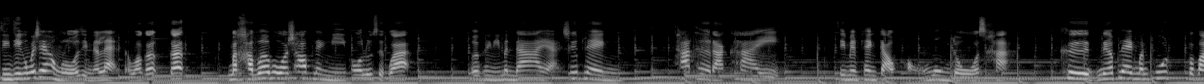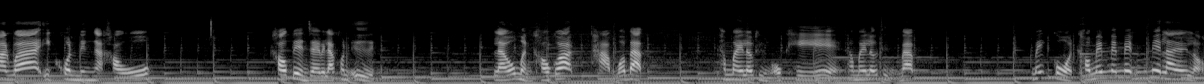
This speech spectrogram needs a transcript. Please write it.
จริงๆก็ไม่ใช่ของโรสอีกนั่นแหละ แต่ว่าก็ก็มา cover เพราะว่าชอบเพลงนี้ เพราะว่ารู้สึกว่าเออเพลงนี้มันได้อะชื่อเพลงถ้าเธอรักใคร จริงเป็นเพลงเก่าของวงโดสค่ะ คือเนื้อเพลงมันพูดประมาณว่าอีกคนนึงอะเขาเขาเปลี่ยนใจไปแล้วคนอื่น แล้วเหมือนเขาก็ถามว่าแบบทำไมเราถึงโอเคทำไมเราถึงแบบ ไม่โกรธเขาไม่ไม่ไม่ไม่เป็นไรเลยหรอ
